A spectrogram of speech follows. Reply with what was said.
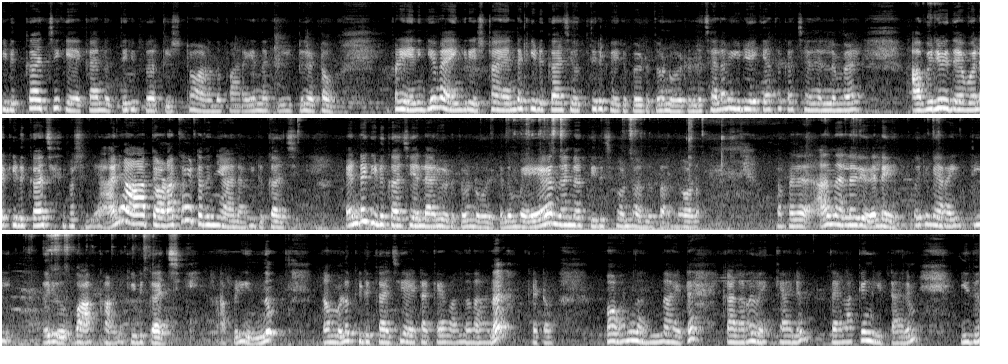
കിടുക്കാച്ചി കേൾക്കാൻ ഒത്തിരി പേർക്ക് ഇഷ്ടമാണെന്ന് പറയുന്ന കേട്ട് കേട്ടോ. അപ്പോൾ എനിക്ക് ഭയങ്കര ഇഷ്ടമാണ്. എന്റെ കിടുക്കാച്ചി ഒത്തിരി പേര് ഇപ്പോൾ എടുത്തുകൊണ്ട് പോയിട്ടുണ്ട്. ചില വീഡിയോയ്ക്കകത്തൊക്കെ ചെല്ലുമ്പോൾ അവരും ഇതേപോലെ കിടുക്കാച്ചി പക്ഷെ ഞാൻ ആ തുടക്കം ഇട്ടത് ഞാനാണ് കിടുക്കാച്ചി. എന്റെ കിടുക്കാച്ചി എല്ലാവരും എടുത്തുകൊണ്ട് പോയിരിക്കുന്നു വേഗം തന്നെ തിരിച്ചു കൊണ്ടുവന്ന് തന്നോണം. അപ്പോൾ അത് നല്ലൊരു അല്ലേ? ഒരു വെറൈറ്റി ഒരു വാക്കാണ് കിടുക്കാച്ചി. അപ്പോൾ ഇന്നും നമ്മൾ കിടുക്കാച്ചി ആയിട്ടൊക്കെ വന്നതാണ് കേട്ടോ. മുഖം നന്നായിട്ട് കളറ് വെക്കാനും തിളക്കം കിട്ടാനും ഇത്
